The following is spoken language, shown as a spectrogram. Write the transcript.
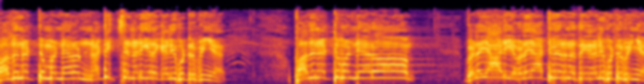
பதினெட்டு மணி நேரம் நடிச்ச நடிகரை கேள்விப்பட்டிருப்பீங்க. பதினெட்டு மணி நேரம் விளையாடிய விளையாட்டு வீரனை கேள்விப்பட்டிருப்பீங்க.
